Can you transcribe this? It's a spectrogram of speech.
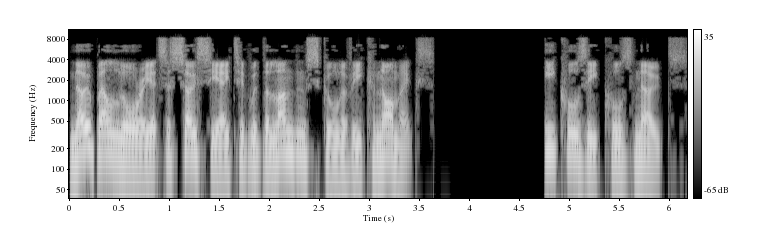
Nobel laureates associated with the London School of Economics Notes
